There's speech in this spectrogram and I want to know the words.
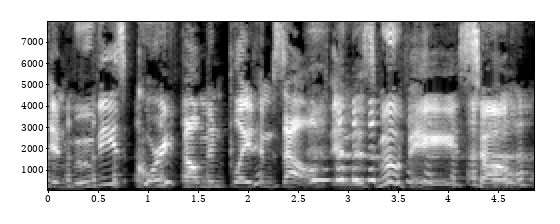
in movies? Corey Feldman played himself in this movie. So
